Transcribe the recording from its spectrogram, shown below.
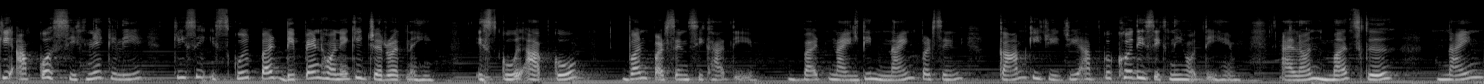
कि आपको सीखने के लिए किसी स्कूल पर डिपेंड होने की ज़रूरत नहीं। स्कूल आपको वन परसेंट सिखाती है। बट नाइन्टी नाइन परसेंट काम की चीज़ें आपको खुद ही सीखनी होती हैं। एलॉन मस्क नाइन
